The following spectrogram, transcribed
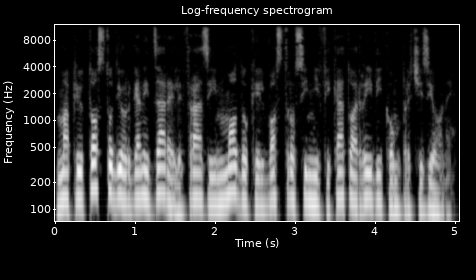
ma piuttosto di organizzare le frasi in modo che il vostro significato arrivi con precisione.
